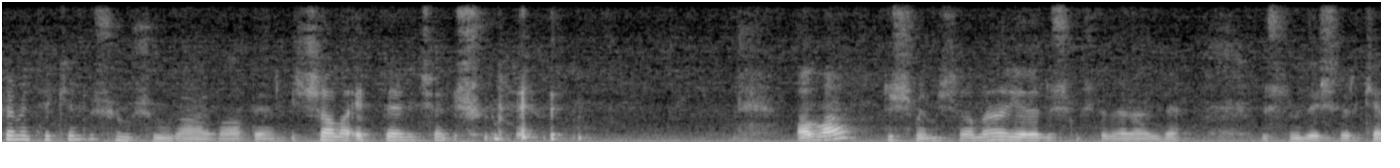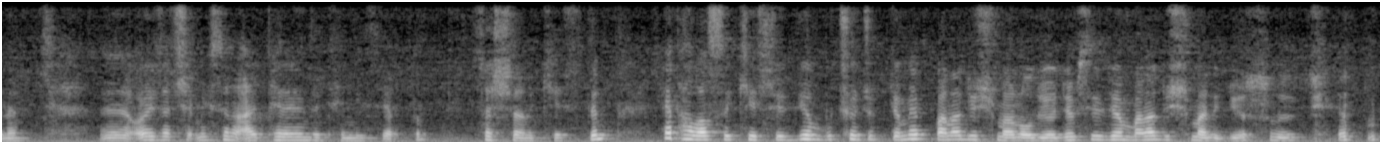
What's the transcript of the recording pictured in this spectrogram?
Küpemin tekini düşürmüşüm galiba ben. İnşallah etlerin içine düşürmedim. Allah düşmemiş ama yere düşmüştür herhalde. Üstümü değiştirirken. Ee, o yüzden çekmek istedim. Alperen'i de temiz yaptım. Saçlarını kestim. Hep havası kesiyor diyorum. Bu çocuk diyorum hep bana düşman oluyor diyorum. Siz diyorum bana düşman ediyorsunuz diyorum.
